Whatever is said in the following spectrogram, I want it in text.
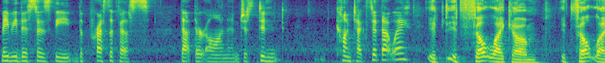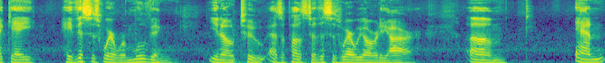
Maybe this is the, the precipice that they're on and just didn't context it that way? It, it felt like um, it felt like a hey this is where we're moving, you know, to as opposed to this is where we already are, um, and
